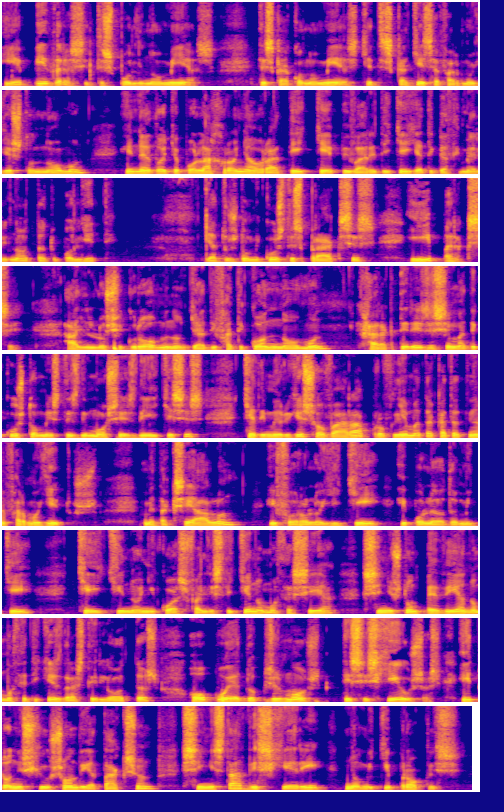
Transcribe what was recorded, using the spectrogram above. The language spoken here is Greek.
η επίδραση της πολυνομίας, της κακονομίας και της κακής εφαρμογής των νόμων είναι εδώ και πολλά χρόνια ορατή και επιβαρυντική για την καθημερινότητα του πολίτη. Για τους νομικούς της πράξης, η ύπαρξη αλληλοσυγκρόμενων και αντιφατικών νόμων χαρακτηρίζει σημαντικούς τομείς της δημόσιας διοίκησης και δημιουργεί σοβαρά προβλήματα κατά την εφαρμογή τους. Μεταξύ άλλων, η φορολογική, η πολεοδομική και η κοινωνικο-ασφαλιστική νομοθεσία συνιστούν πεδία νομοθετικής δραστηριότητας όπου ο εντοπισμός της ισχύουσας ή των ισχυουσών διατάξεων συνιστά δυσχερή νομική πρόκληση.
